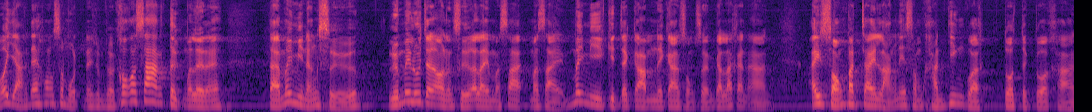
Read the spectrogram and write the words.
ว่าอยากได้ห้องสมุดในชุมชนเขาก็สร้างตึกมาเลยนะแต่ไม่มีหนังสือหรือไม่รู้จะเอาหนังสืออะไรมาใส่มาใส่ ไม่มีกิจกรรมในการส่งเสริมการรักการอ่านไอ้สองปัจจัยหลังเนี่ยสำคัญยิ่งกว่าตัวตึกตัวอาคาร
